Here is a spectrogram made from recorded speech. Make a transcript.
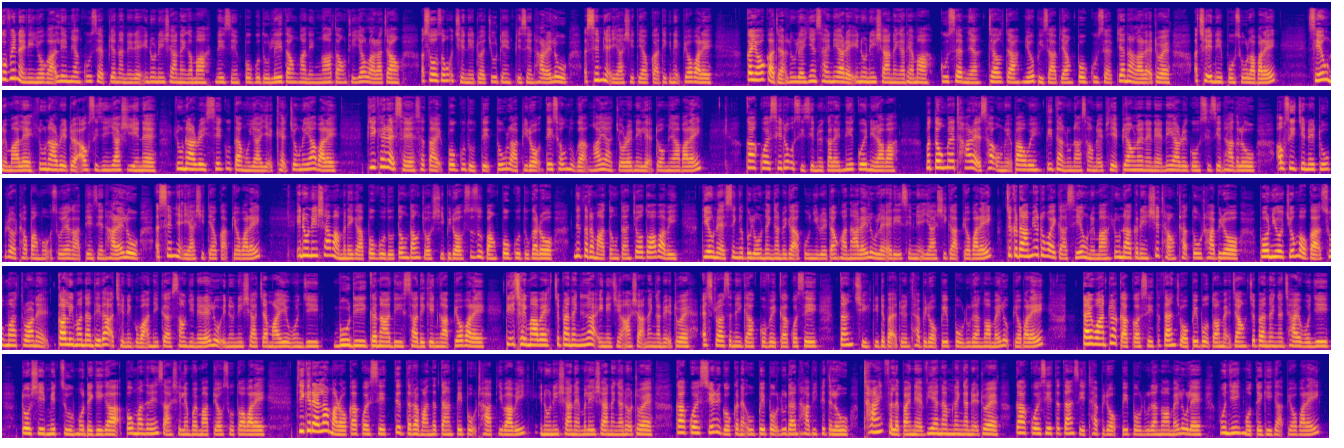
COVID-19 ရောဂါအလျင်အမြန်ကူးစက်ပျံ့နှံ့နေတဲ့အင်ဒိုနီးရှားနိုင်ငံမှာနေ့စဉ်ပိုးကူးသူ၄၀,၀၀၀ကနေ၅၀,၀၀၀အထိရောက်လာတာကြောင့်အဆိုးဆုံးအခြေအနေအတွက်ကြိုတင်ပြင်ဆင်ထားတယ်လို့အဆင့်မြင့်အရာရှိတယောက်ကဒီကနေ့ပြောပါတယ်။ကပ်ရောဂါဒဏ်အလူးအလဲရင်ဆိုင်နေရတဲ့အင်ဒိုနီးရှားနိုင်ငံထဲမှာကူးစက်မြန် Delta မျိုးဗီဇပြောင်းပိုးကူးစက်ပျံ့နှံ့လာတဲ့အတွက်အခြေအနေပိုဆိုးလာပါတယ်။ဆေးရုံတွေမှာလည်းလူနာတွေအတွက်အောက်ဆီဂျင်ရရှိရေးနဲ့လူနာတွေဆေးကုသမှုရရေးအခက်ကြုံနေရပါတယ်။ ပြီးခဲ့တဲ့ဆယ်ရက်ဆက်တိုက်ပိုးကူးသူတစ်တိုးလာပြီးတော့သေဆုံးသူက900ကျော်တဲ့နေ့လည်းအတော်များပါတယ်။ကာကွယ်ဆေးတို့အစီအစဉ်တွေကလည်းနှေးကွေးနေတာပါ။မတုံမဲထားတဲ့အဆောက်အုံတွေအပါအဝင်တည်တံ့လူနာဆောင်တဲ့အဖြစ်ပြောင်းလဲနေတဲ့နေရာတွေကိုစီစဉ်ထားသလိုအောက်ဆီဂျင်တွေတိုးပြီးတော့ထောက်ပံ့ဖို့အစိုးရကပြင်ဆင်ထားတယ်လို့အစစ်မြစ်အရာရှိတယောက်ကပြောပါတယ်။ အင်ဒိုနီးရှားမှာမနေ့ကပိုးကူးသူ3000ကျော်ရှိပြီးတော့စုစုပေါင်းပိုးကူးသူကတော့1.3တန်းကျော်သွားပါပြီ။တရုတ်နဲ့စင်ကာပူလိုနိုင်ငံတွေကအကူအညီတွေတောင်းခံထားတယ်လို့လည်းအဲ့ဒီအစီအစဉ်အရာရှိကပြောပါတယ်။ဂျကာတာမြို့တစ်ဝိုက်ကဆေးရုံတွေမှာလူနာကရင်8000ထပ်တိုးထားပြီးတော့ဘော်နီယိုကျွန်းပေါ်ကဆူမာထရာနဲ့ကာလီမန်တန်ဒေသအခြေအနေကိုပါအနီးကပ်စောင့်ကြည့်နေတယ်လို့အင်ဒိုနီးရှားကျန်းမာရေးဝန်ကြီးဘူဒီဂနာဒီဆာဒီကင်ကပြောပါတယ်ဒီအချိန်မှာပဲဂျပန်နိုင်ငံကအိမ်နီးချင်းအာရှနိုင်ငံတွေအတွက် AstraZeneca ကိုဗစ်ကာကွယ်ဆေးတန်းချီဒီတစ်ပတ်အတွင်းထပ်ပြီးတော့ပေးပို့လူဒန်းသွားမယ်လို့ပြောပါတယ် တိုင်ဝမ်အတွက်ကကော်စီတသန်းကျော်ပေးပို့သွားမယ့်အကြောင်းဂျပန်နိုင်ငံခြားရေးဝန်ကြီးတိုရှီမစ်ဇူမိုတေဂီကပုံမှန်သတင်းစာရှင်းလင်းပွဲမှာပြောဆိုသွားပါတယ်။ပြည်ကတဲ့လမှာတော့ကာကွယ်ဆေးတစ်ဒရမနှစ်တန်းပေးပို့ထားပြီးပါပြီ။အင်ဒိုနီးရှားနဲ့မလေးရှားနိုင်ငံတို့အတွက်ကာကွယ်ဆေးတွေကိုကနဦးပေးပို့လူဒန်းထားပြီးဖြစ်တယ်လို့ထိုင်းဖိလစ်ပိုင်နဲ့ဗီယက်နမ်နိုင်ငံတွေအတွက်ကာကွယ်ဆေးတသန်းစီထပ်ပြီးတော့ပေးပို့လူဒန်းသွားမယ်လို့လည်းဝန်ကြီးမိုတေဂီကပြောပါတယ်။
